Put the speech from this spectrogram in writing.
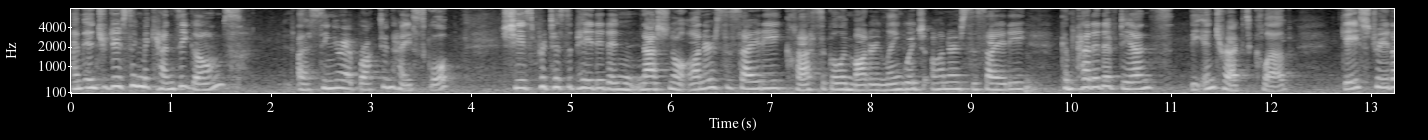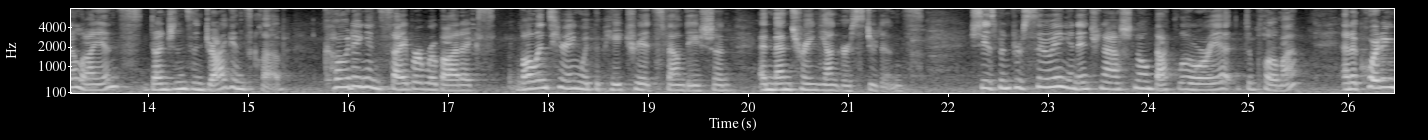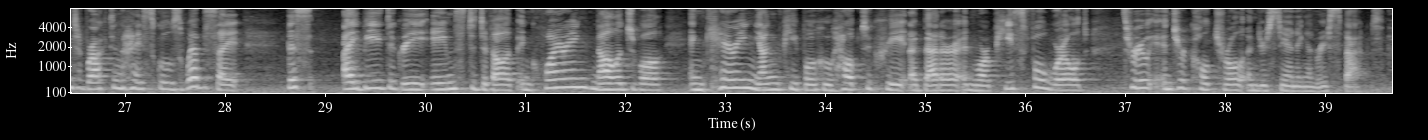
I'm introducing Mackenzie Gomes, a senior at Brockton High School. She's participated in National Honor Society, Classical and Modern Language Honor Society, competitive dance, the Interact Club, Gay Straight Alliance, Dungeons and Dragons Club, coding and cyber robotics, volunteering with the Patriots Foundation, and mentoring younger students. She has been pursuing an international baccalaureate diploma, and according to Brockton High School's website, this IB degree aims to develop inquiring, knowledgeable, and caring young people who help to create a better and more peaceful world through intercultural understanding and respect.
